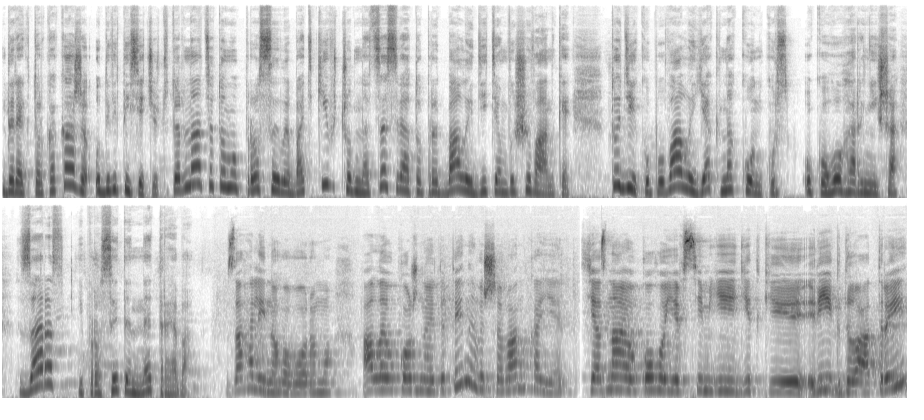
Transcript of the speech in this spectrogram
Директорка каже, у 2014-му просили батьків, щоб на це свято придбали дітям вишиванки. Тоді купували як на конкурс, у кого гарніша. Зараз і просити не треба. Взагалі не говоримо, але у кожної дитини вишиванка є. Я знаю, у кого є в сім'ї дітки рік, два, три,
